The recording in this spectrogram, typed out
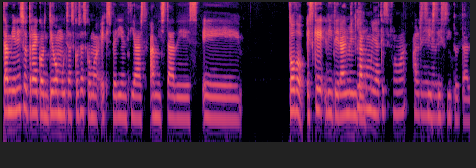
también eso trae contigo muchas cosas como experiencias, amistades, eh, todo. Es que literalmente... La comunidad que se forma alrededor Sí, sí, sí, total.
